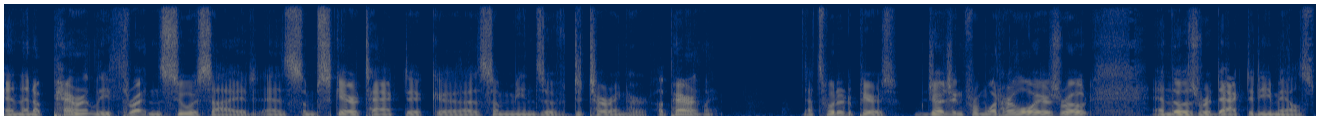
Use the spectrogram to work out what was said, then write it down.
And then apparently threatened suicide as some scare tactic, uh, some means of deterring her. Apparently. That's what it appears, judging from what her lawyers wrote and those redacted emails.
